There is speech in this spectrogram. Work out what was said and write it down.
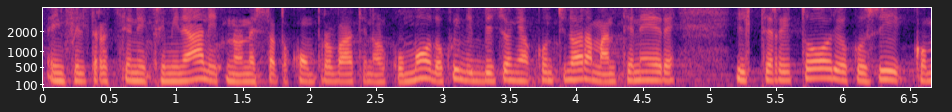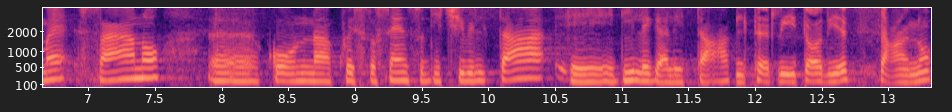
infiltrazioni criminali, non è stato comprovato in alcun modo, quindi bisogna continuare a mantenere il territorio così com'è sano, eh, con questo senso di civiltà e di legalità. Il territorio è sano,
